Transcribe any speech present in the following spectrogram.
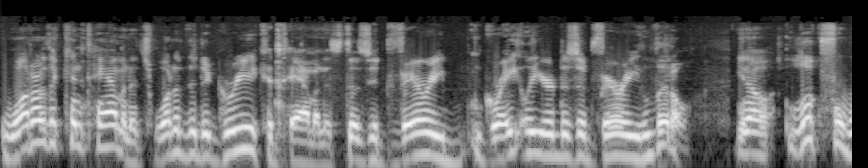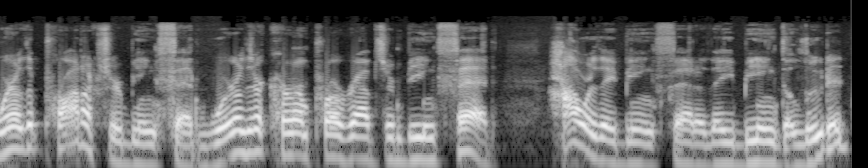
What are the contaminants? What are the degree of contaminants? Does it vary greatly or does it vary little? You know, look for where the products are being fed, where their current programs are being fed. How are they being fed? Are they being diluted?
